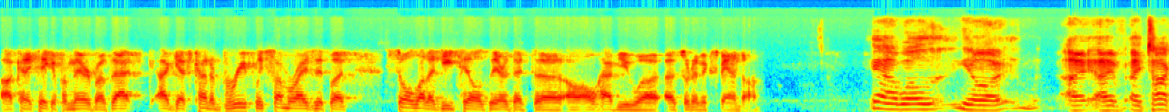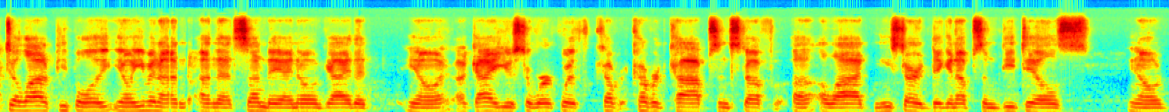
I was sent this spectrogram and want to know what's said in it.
uh, kind of take it from there, but that I guess kind of briefly summarize it, but still a lot of details there that uh, I'll have you uh, uh, sort of expand on. Yeah, well, you know, I, I've I talked to a lot of people. You know, even on on that Sunday, I know a guy that you know a guy I used to work with covered covered cops and stuff uh, a lot, and he started digging up some details. You know,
